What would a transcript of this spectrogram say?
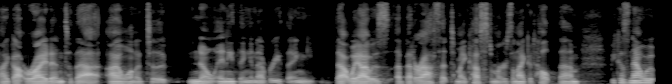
I got right into that. I wanted to know anything and everything. That way, I was a better asset to my customers and I could help them because now, we,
